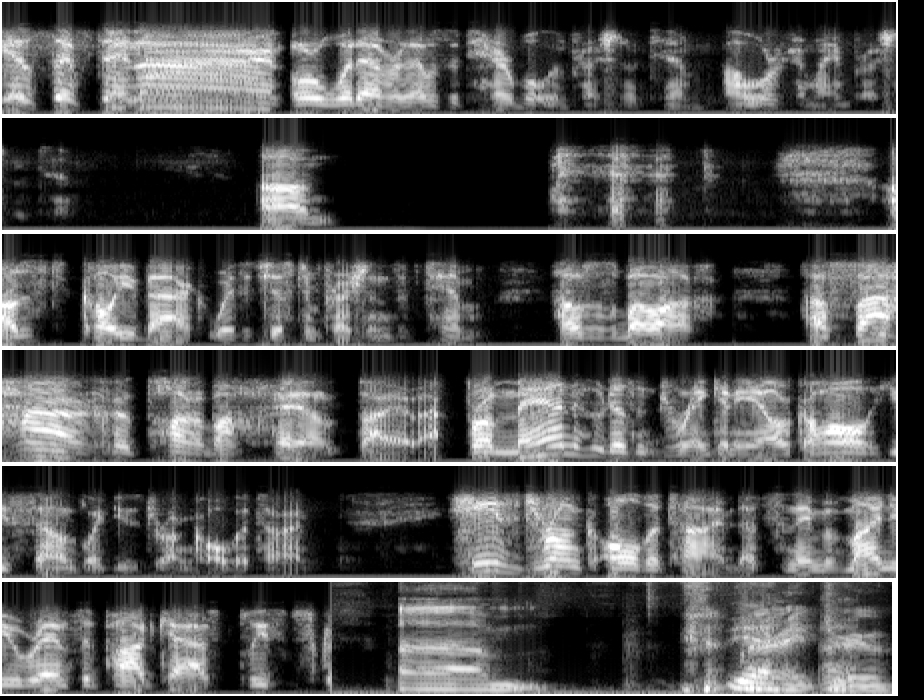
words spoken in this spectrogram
it 69 or whatever. That was a terrible impression of Tim. I'll work on my impression of Tim. Um, I'll just call you back with just impressions of Tim. For a man who doesn't drink any alcohol, he sounds like he's drunk all the time. He's drunk all the time. That's the name of my new Rancid podcast. Please subscribe. Um. Yeah, all right, Drew.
